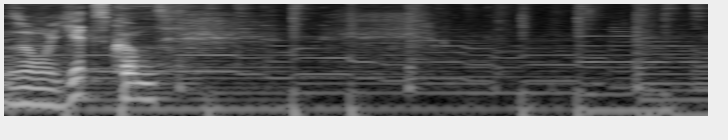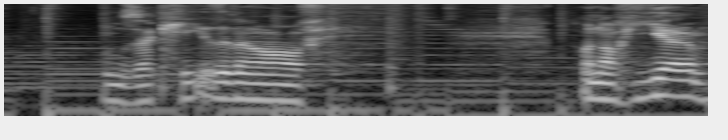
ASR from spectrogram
So, jetzt kommt unser Käse drauf. Und auch hier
